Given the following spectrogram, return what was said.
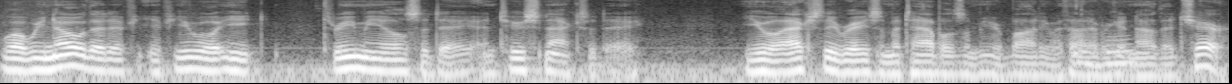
Well, we know that if, if you will eat three meals a day and two snacks a day, you will actually raise the metabolism of your body without ever Mhm. getting out of that chair.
